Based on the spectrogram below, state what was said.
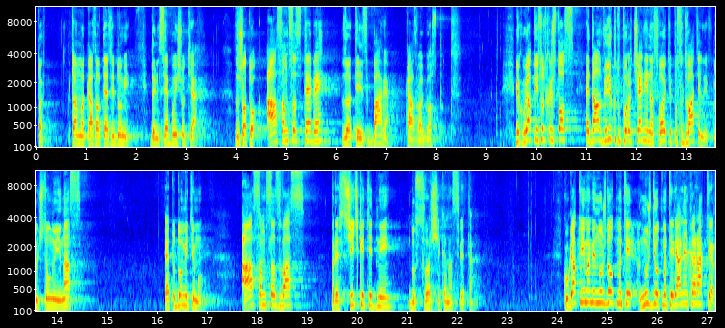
Той, той му е казал тези думи. Да не се боиш от тях. Защото аз съм с тебе, за да те избавя, казва Господ. Ми когато Исус Христос е дал великото поръчение на своите последователи, включително и нас, ето думите му. Аз съм с вас през всичките дни до свършика на света. Когато имаме нужда от матери... нужди от материален характер,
